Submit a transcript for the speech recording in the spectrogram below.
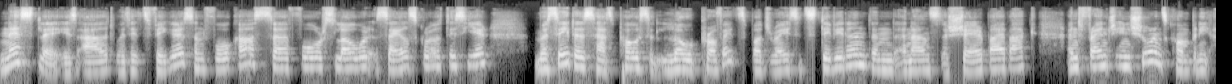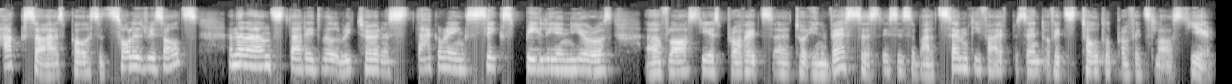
Nestle is out with its figures and forecasts uh, for slower sales growth this year. Mercedes has posted low profits but raised its dividend and announced a share buyback. And French insurance company AXA has posted solid results and announced that it will return a staggering 6 billion euros of last year's profits uh, to investors. This is about 75% of its total profits last year.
